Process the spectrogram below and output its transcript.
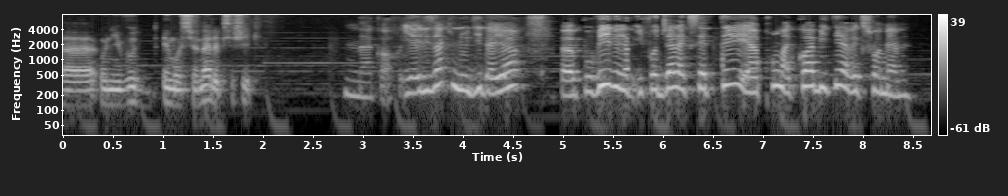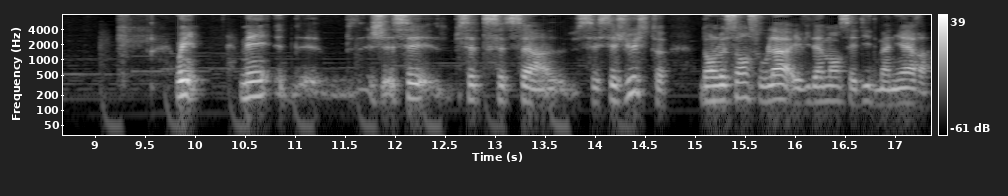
euh, au niveau émotionnel et psychique. D'accord. Il y a Elisa qui nous dit d'ailleurs, euh, pour vivre, il faut déjà l'accepter et apprendre à cohabiter avec soi-même. Oui, mais euh, c'est juste dans le sens où là, évidemment, c'est dit de manière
